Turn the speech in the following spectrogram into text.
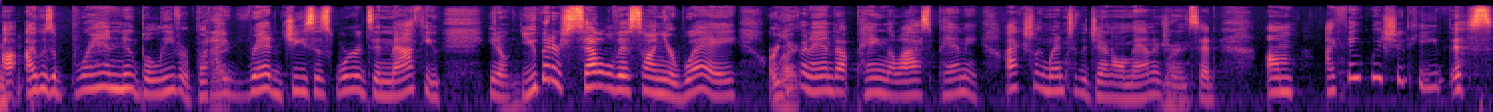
I, I was a brand new believer, but I read Jesus' words in Matthew. You know, you better settle this on your way, or you're going to end up paying the last penny. I actually went to the general manager and said, um, "I think we should heed this."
